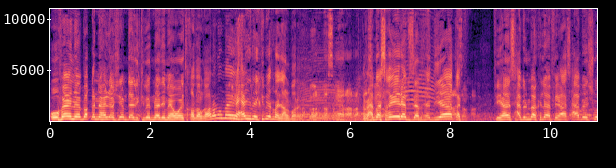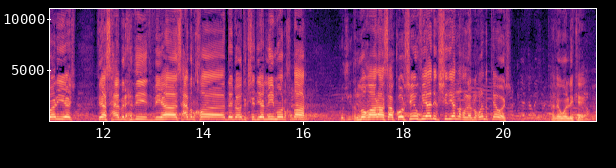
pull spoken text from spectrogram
وفين باقي لنا هالعشيه نتاع الكبير بنادم هو يتقاضى الغرر وما يحيي الكبير الله يجعل البركة. رحبه صغيرة رحبه صغيرة. بزاف. ضيقت فيها أصحاب الماكلة فيها أصحاب الشواريش فيها أصحاب الحديد فيها أصحاب الخ يبيعوا داك الشيء ديال الليمون الخضار المغارسة كل شيء وفيها داك الشيء ديال الغلام الغلام ما تاواش هذا هو اللي كاين.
